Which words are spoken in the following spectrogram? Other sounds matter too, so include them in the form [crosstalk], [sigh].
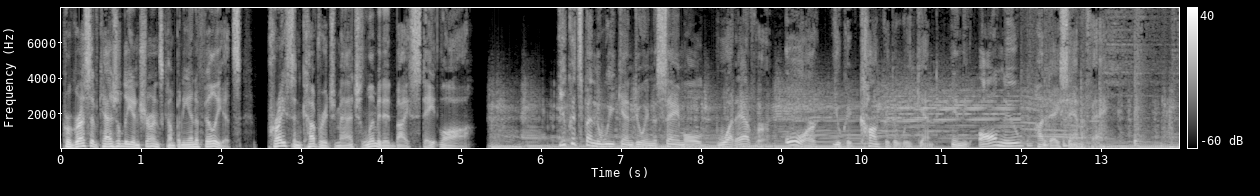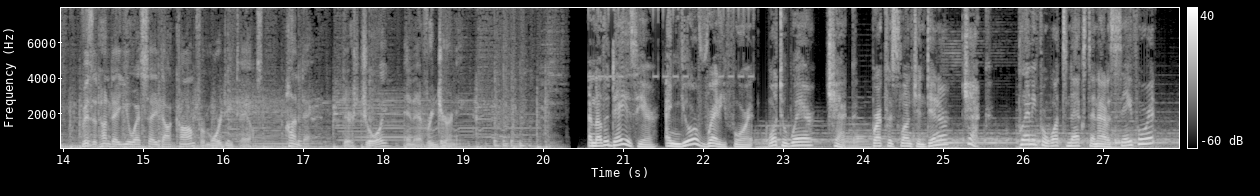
Progressive Casualty Insurance Company and Affiliates. Price and coverage match limited by state law. You could spend the weekend doing the same old whatever, or you could conquer the weekend in the all-new Hyundai Santa Fe. Visit HyundaiUSA.com for more details. Hyundai, there's joy in every journey. Another day is here, and you're ready for it. What to wear? Check. Breakfast, lunch, and dinner? Check. Planning for what's next and how to save for it?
